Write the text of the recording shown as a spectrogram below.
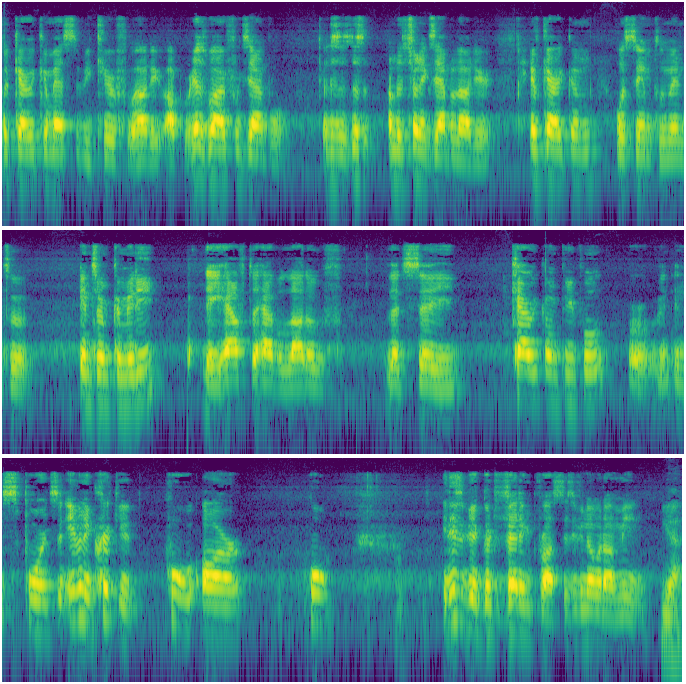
So CARICOM has to be careful how they operate. That's why, for example, this is this, I'm just throwing an example out here. If CARICOM was to implement an interim committee, they have to have a lot of, let's say, CARICOM people or in, in sports and even in cricket who are who. It needs to be a good vetting process, if you know what I mean. Yeah.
